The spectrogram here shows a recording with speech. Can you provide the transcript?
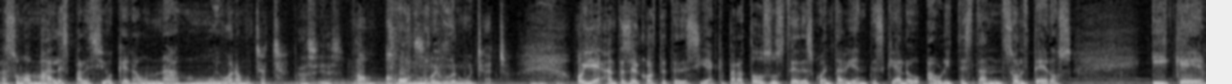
a su mamá les pareció que era una muy buena muchacha? Así es. ¿no? Un muy buen muchacho. Oye, antes del corte te decía que para todos ustedes cuentavientes que ahorita están solteros y que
